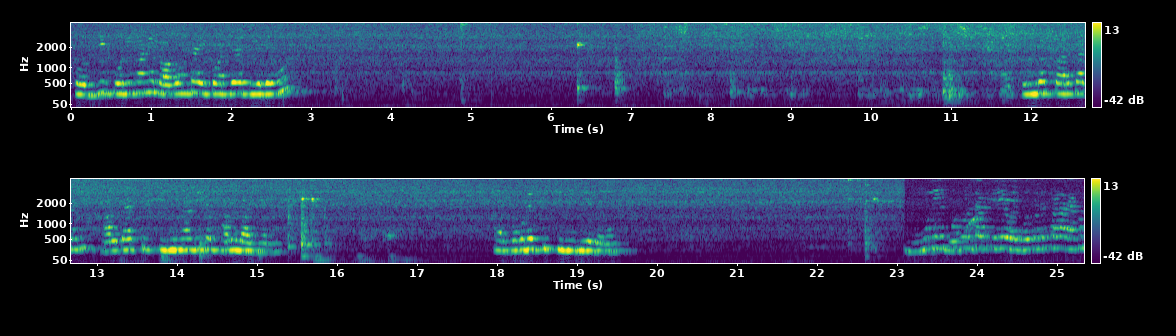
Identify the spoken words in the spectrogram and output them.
সবজির পরিমাণে লবণটা এই পর্যায়ে দিয়ে দেবো। সুন্দর তরকারি, হালকা একটু চিনি না দিলে ভালো লাগবে না। অল্প করে একটু চিনি দিয়ে দেবো। বোতলটা ওই বোতলে ছাড়া এখন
